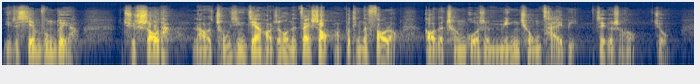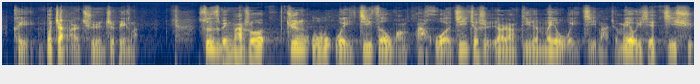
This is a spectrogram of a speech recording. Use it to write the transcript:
一支先锋队啊，去烧它，然后重新建好之后呢再烧啊，不停的骚扰，搞得陈国是民穷财弊。这个时候就可以不战而屈人之兵了。孙子兵法说。军无尾积则亡啊！火击就是要让敌人没有尾积嘛，就没有一些积蓄，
